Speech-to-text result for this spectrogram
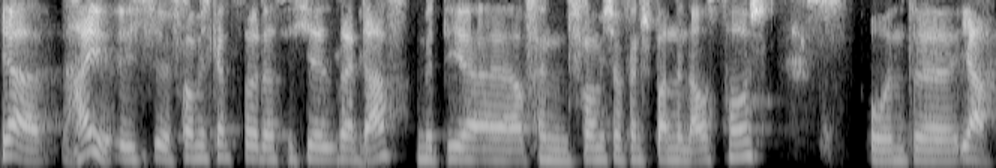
Ja, hi, ich äh, freue mich ganz toll, dass ich hier sein darf mit dir. Äh, auf einen, freue mich auf einen spannenden Austausch. Und äh, ja,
